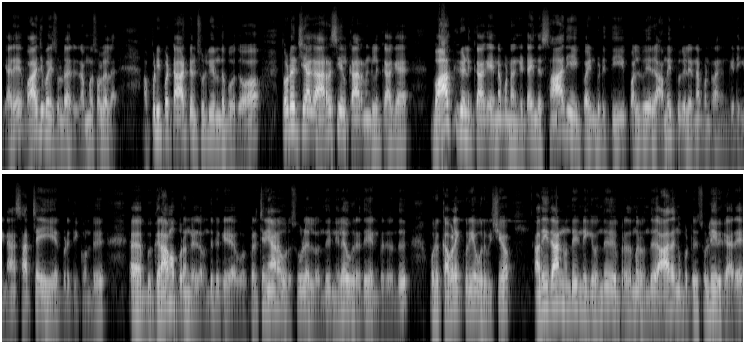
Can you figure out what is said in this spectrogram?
யாரே? வாஜ்பாய் சொல்கிறாரு நம்ம சொல்லலை. அப்படிப்பட்ட ஆட்கள் சொல்லியிருந்த போதும் தொடர்ச்சியாக அரசியல் காரணங்களுக்காக வாக்குகளுக்காக என்ன பண்ணுறாங்க கேட்டால் இந்த சாதியை பயன்படுத்தி பல்வேறு அமைப்புகள் என்ன பண்ணுறாங்கன்னு கேட்டிங்கன்னா சர்ச்சையை ஏற்படுத்தி கொண்டு கிராமப்புறங்களில் வந்துட்டு கே- பிரச்சனையான ஒரு சூழல் வந்து நிலவுகிறது என்பது வந்து ஒரு கவலைக்குரிய ஒரு விஷயம். அதை தான் வந்து இன்றைக்கி வந்து பிரதமர் வந்து ஆதங்கப்பட்டு சொல்லியிருக்காரு.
